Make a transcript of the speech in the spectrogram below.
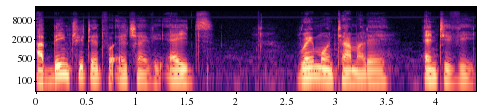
are being treated for HIV AIDS. Raymond Tamale, NTV.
